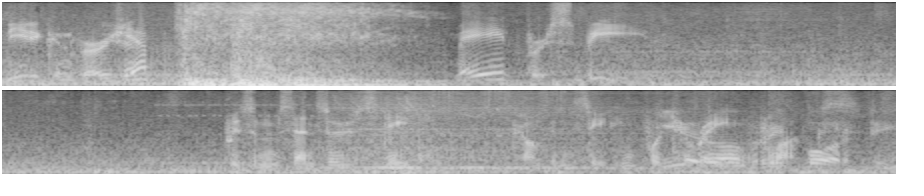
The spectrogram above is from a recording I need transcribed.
Need a conversion? Yep. Made for speed. Prism sensors stable. Compensating for terrain Kirov flux. reporting.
